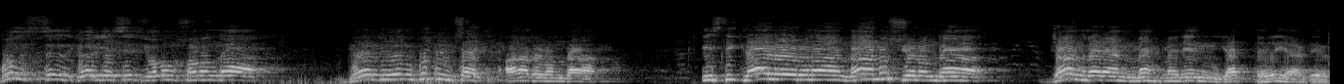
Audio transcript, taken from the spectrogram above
Bu ıssız gölgesiz yolun sonunda gördüğün bu tümsek Anadolu'nda İstiklal uğruna namus yolunda can veren Mehmet'in yattığı yerdir.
